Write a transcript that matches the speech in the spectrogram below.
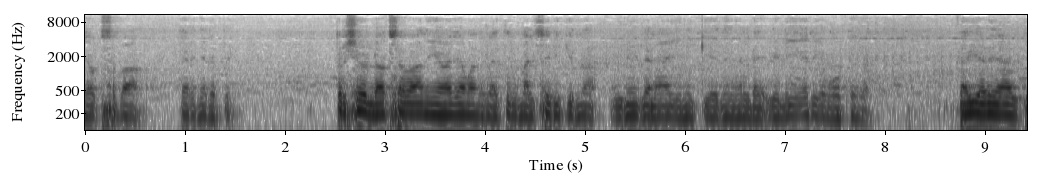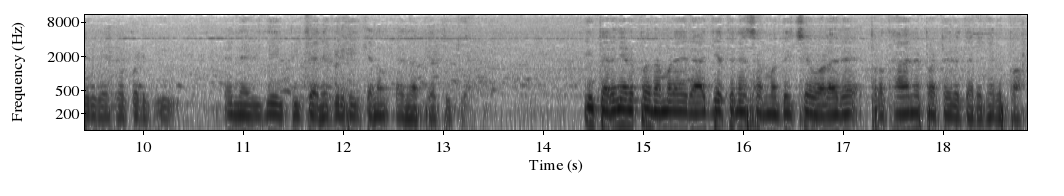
ലോക്സഭാ തെരഞ്ഞെടുപ്പിൽ തൃശൂർ ലോക്സഭാ നിയോജക മണ്ഡലത്തിൽ മത്സരിക്കുന്ന വിനീതനായി എനിക്ക് നിങ്ങളുടെ വിലയേറിയ വോട്ടുകൾ കൈയടയാളത്തിൽ രേഖപ്പെടുത്തി എന്നെ വിജയിപ്പിച്ച് അനുഗ്രഹിക്കണം എന്ന് അഭ്യർത്ഥിക്കുക. ഈ തെരഞ്ഞെടുപ്പ് നമ്മുടെ രാജ്യത്തിനെ സംബന്ധിച്ച് വളരെ പ്രധാനപ്പെട്ട ഒരു തെരഞ്ഞെടുപ്പാണ്.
